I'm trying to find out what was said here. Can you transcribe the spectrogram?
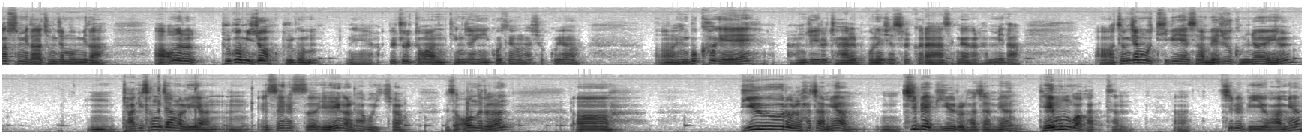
반갑습니다. 정전무입니다. 아, 오늘 불금이죠, 불금. 네, 일주일 동안 굉장히 고생을 하셨고요. 어, 행복하게 한 주일을 잘 보내셨을 거라 생각을 합니다. 어, 정전무 TV에서 매주 금요일 음, 자기 성장을 위한 음, SNS 여행을 하고 있죠. 그래서 오늘은 어, 비유를 하자면 음, 집에 비유를 하자면 대문과 같은 어, 집에 비유하면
